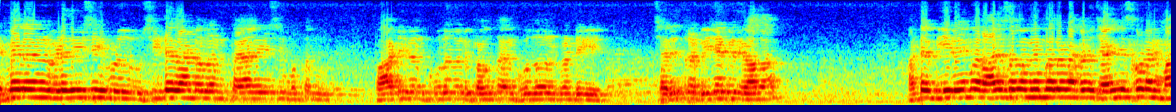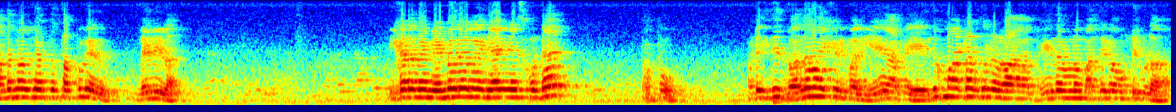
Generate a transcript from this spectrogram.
ఎమ్మెల్యేలను విడదీసి ఇప్పుడు సిండే లాంటి తయారు చేసి మొత్తం పార్టీలను కూలదోలి ప్రభుత్వాన్ని కూలదోలినటువంటి చరిత్ర బీజేపీది కాదా? అంటే మీరేమో రాజ్యసభ మెంబర్లను అక్కడ జాయిన్ చేసుకోవడానికి మంత్రణాలు చేస్తే తప్పులేదు ఢిల్లీలో. ఇక్కడ మేము ఎమ్మెల్యేలను న్యాయం చేసుకుంటే తప్పు. అంటే ఇది ద్వంద్వవైఖరి మరి. ఏ- అట్లా ఎందుకు మాట్లాడుతున్నారు కేంద్రంలో మంత్రిగా ఉండి కూడా?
